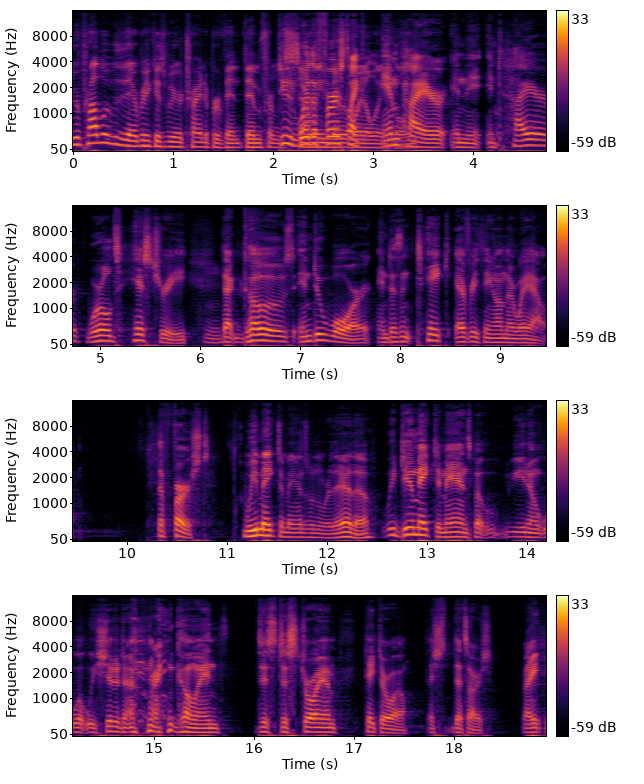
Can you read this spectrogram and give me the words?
We were probably there because we were trying to prevent them from. Dude, we're the first like in gold. empire in the entire world's history Mm. that goes into war and doesn't take everything on their way out. The first. We make demands when we're there, though. We do make demands, but you know what we should have done, right? Go in, just destroy them, take their oil. That's, that's ours, right?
